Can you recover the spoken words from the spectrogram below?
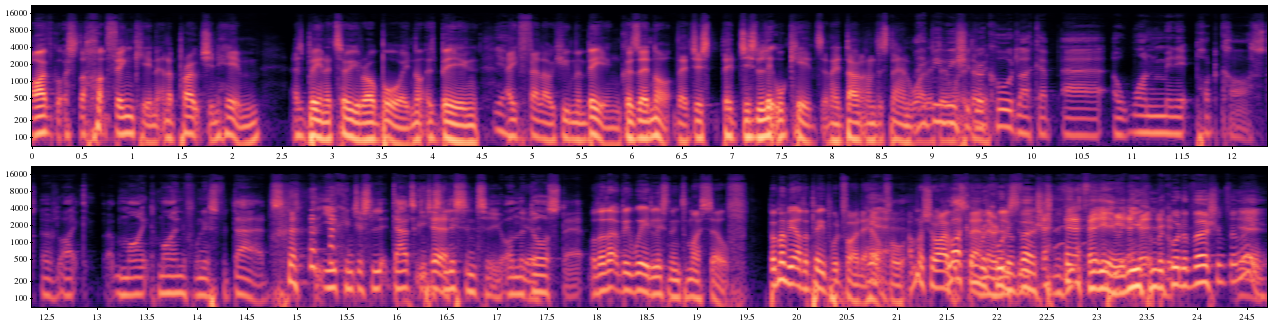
I've got to start thinking and approaching him as being a two-year-old boy, not as being Yeah. a fellow human being, because they're not. They're just they're just little kids and they don't understand why. Maybe we should record like a uh, a one minute podcast of like mind mindfulness for dads that you can just li- dads can Yeah. just listen to on the Yeah. doorstep. Although that would be weird listening to myself. But maybe other people would find it Yeah. helpful. I'm not sure I Well, would I can stand there and record a listen. version of it for you, and you can Yeah. record a version for Yeah. me.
